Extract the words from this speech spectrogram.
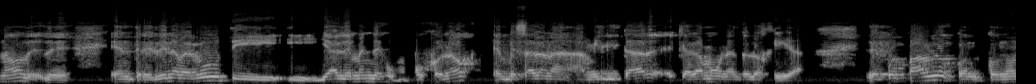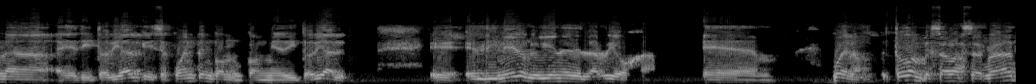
¿no? De, de- entre Elena Berrut y, y, y Ale Méndez Pujonoc empezaron a, a militar eh, que hagamos una antología. Después Pablo con, con una editorial que dice cuenten con, con mi editorial. Eh, el dinero que viene de La Rioja. Eh, bueno, todo empezaba a cerrar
